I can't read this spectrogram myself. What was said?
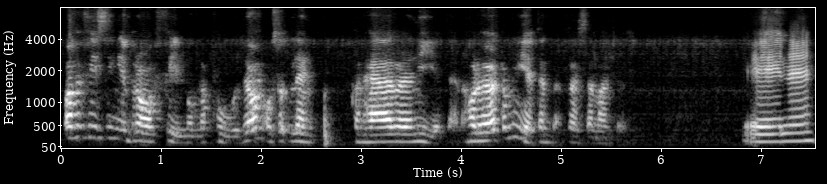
varför finns det ingen bra film om Napoleon? Och så den här eh, nyheten. Har du hört om nyheten förresten, Marcus? Eh, nej.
